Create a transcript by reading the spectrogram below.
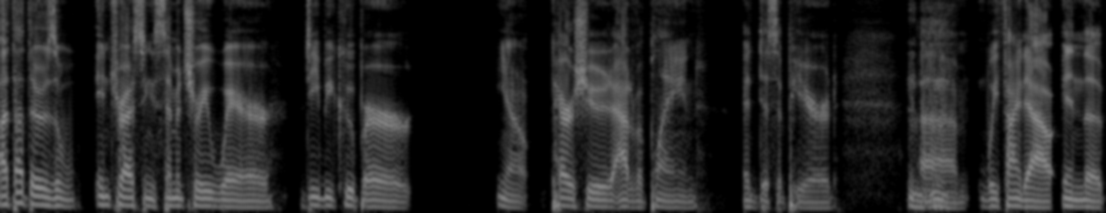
I thought there was an interesting symmetry where DB Cooper, you know, parachuted out of a plane and disappeared. Mm-hmm. Um, we find out in the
